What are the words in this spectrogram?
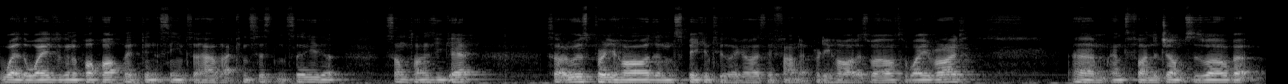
where the waves were going to pop up. They didn't seem to have that consistency that sometimes you get. So it was pretty hard and speaking to the guys, they found it pretty hard as well to wave ride um, and to find the jumps as well. But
